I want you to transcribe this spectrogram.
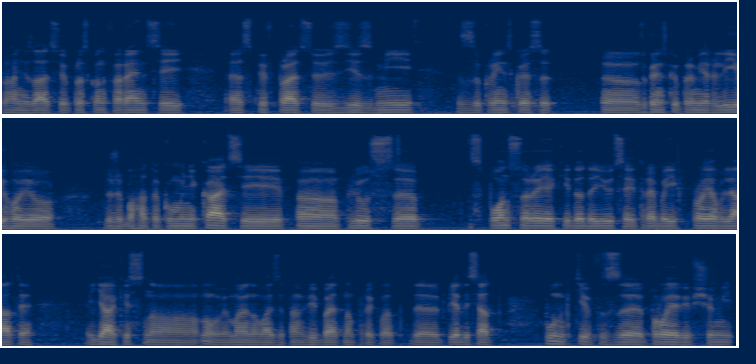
організацією прес-конференцій, е, співпрацею зі ЗМІ, з українською, е, з українською прем'єр-лігою, дуже багато комунікацій, е, плюс спонсори, які додаються, і треба їх проявляти якісно. Ну, я маю на увазі там Вібет, наприклад, де 50 пунктів з проявів щомі...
